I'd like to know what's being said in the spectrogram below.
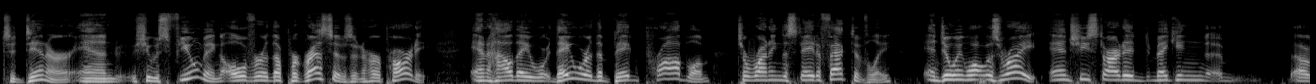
to dinner and she was fuming over the progressives in her party and how they were they were the big problem to running the state effectively and doing what was right and she started making uh, uh,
